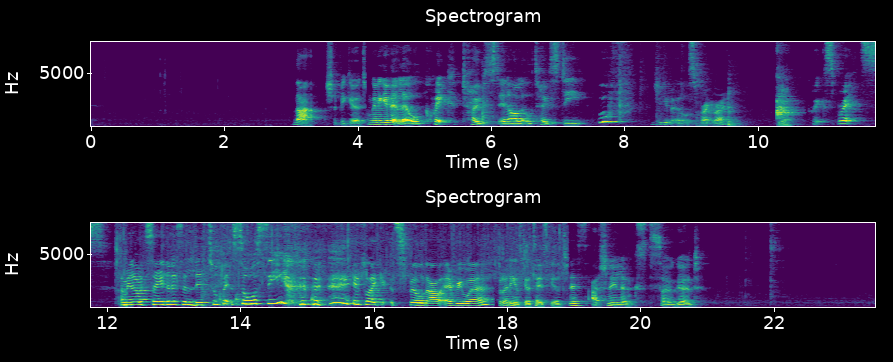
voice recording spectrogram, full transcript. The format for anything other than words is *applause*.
that should be good. I'm gonna give it a little quick toast in our little toasty. Oof. You should give it a little spray, right? Yeah. Quick spritz. I mean, I would say that it's a little bit saucy. *laughs* it's like spilled out everywhere, but I think it's gonna taste good. This actually looks so good.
